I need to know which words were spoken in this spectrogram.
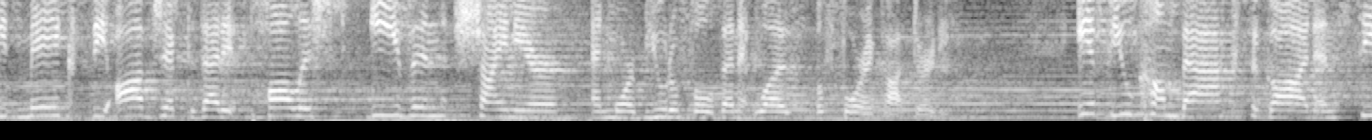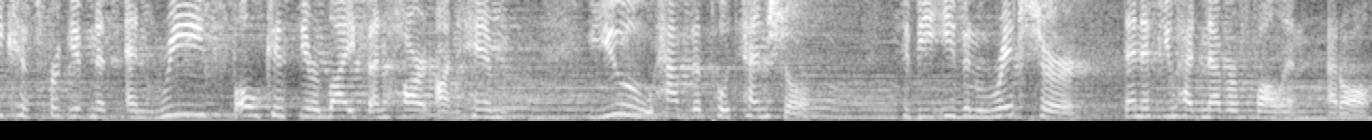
it makes the object that it polished even shinier and more beautiful than it was before it got dirty. If you come back to God and seek His forgiveness and refocus your life and heart on Him, you have the potential to be even richer than if you had never fallen at all.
